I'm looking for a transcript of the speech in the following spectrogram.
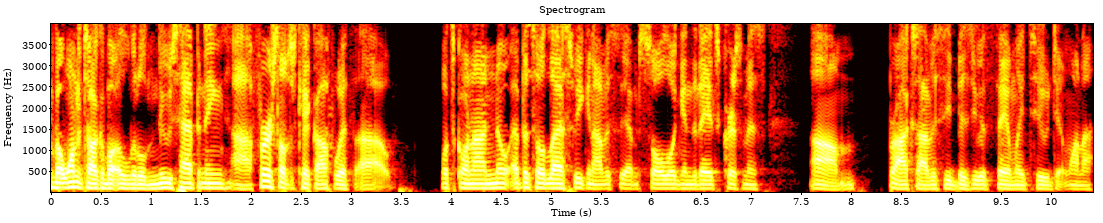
but want to talk about a little news happening. Uh, first, I'll just kick off with uh, what's going on. No episode last week, and obviously I'm solo again today. It's Christmas. Um, Brock's obviously busy with family too. Didn't want to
